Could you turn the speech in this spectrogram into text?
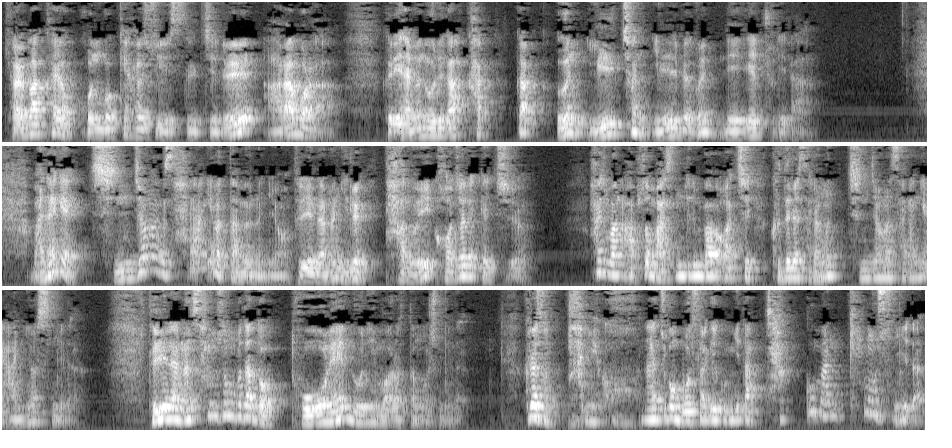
결박하여 곤곡해 할수 있을지를 알아보라. 그리하면 우리가 각각 은 1,100을 내게 주리라. 만약에 진정한 사랑이었다면요, 들리라는 일을 단호히 거절했겠지요. 하지만 앞서 말씀드린 바와 같이 그들의 사랑은 진정한 사랑이 아니었습니다. 들리라는 삼손보다도 돈에 눈이 멀었던 것입니다. 그래서 밤이 고 나지고 못 살게 굽니다. 자꾸만 캐묻습니다.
